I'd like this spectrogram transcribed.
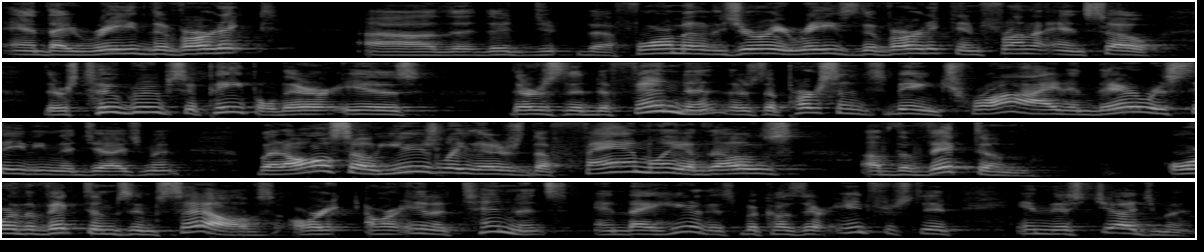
and they read the verdict, uh, the, the, the foreman of the jury reads the verdict in front of, and so there's two groups of people. There is, there's the defendant, there's the person that's being tried, and they're receiving the judgment, but also usually there's the family of those of the victim or the victims themselves are, are in attendance and they hear this because they're interested in this judgment.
